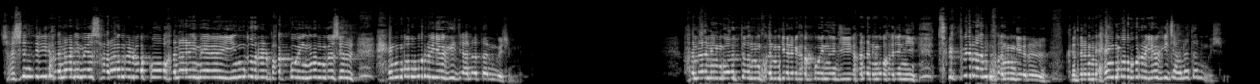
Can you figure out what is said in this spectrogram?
자신들이 하나님의 사랑을 받고 하나님의 인도를 받고 있는 것을 행복으로 여기지 않았다는 것입니다. 하나님과 어떤 관계를 갖고 있는지 하나님과 가진이 특별한 관계를 그들은 행복으로 여기지 않았다는 것입니다.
